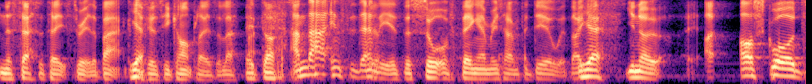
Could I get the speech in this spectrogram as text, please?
necessitates three at the back Yes. because he can't play as a left back. It does. And that, incidentally, is the sort of thing Emery's having to deal with. Like, Yes. You know, our squad,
